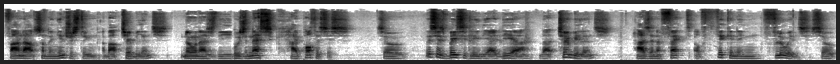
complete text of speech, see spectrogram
found out something interesting about turbulence, known as the Boussinesq hypothesis. So this is basically the idea that turbulence has an effect of thickening fluids. So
